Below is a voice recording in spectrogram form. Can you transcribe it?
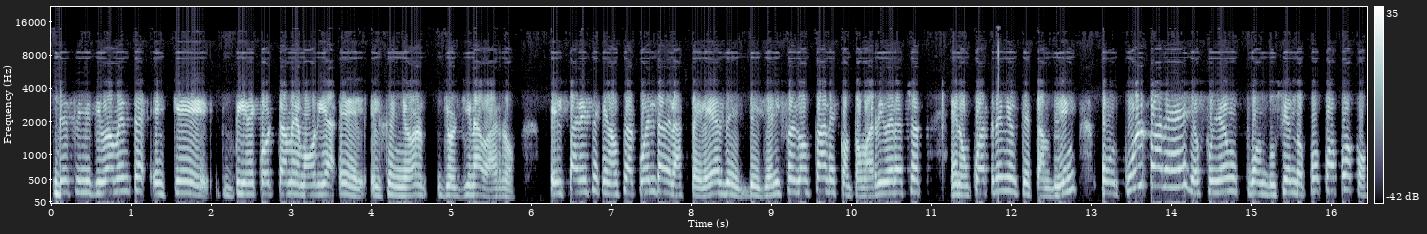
Definitivamente es que tiene corta memoria el, señor Georgie Navarro. Él parece que no se acuerda de las peleas de, de Jennifer González con Tomás Rivera Chat en un cuatrenio en que también por culpa de ellos fueron conduciendo poco a poco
